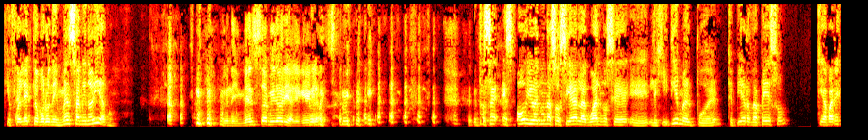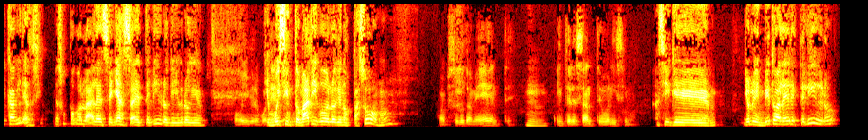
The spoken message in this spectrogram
que fue electo por una inmensa minoría. pues. Una inmensa minoría, que quede claro. Entonces, es obvio en una sociedad en la cual no se eh, legitime el poder, que pierda peso, que aparezca violencia. Es un poco la, la enseñanza de este libro, que yo creo que, Oye, que es muy sintomático de lo que nos pasó. Absolutamente. Mm. Interesante, buenísimo. Así que yo los invito a leer este libro,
